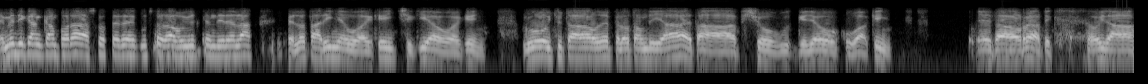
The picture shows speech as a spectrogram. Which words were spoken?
emendikan kanpora asko zere guztu dago ibiltzen direla pelota harinago ekin, txikiago ekin. Gu oituta daude pelota handia eta pixo gehiago ekin. Eta horregatik, hori da,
